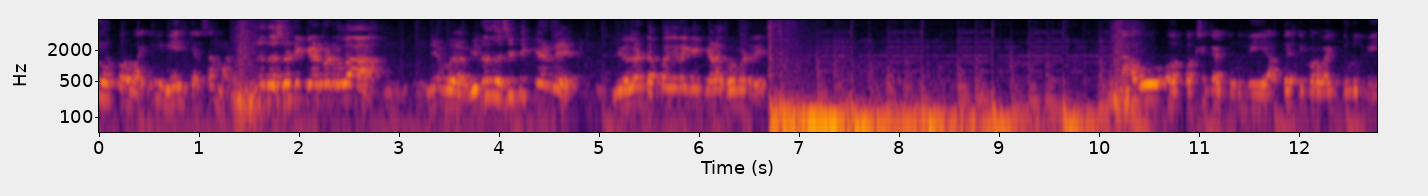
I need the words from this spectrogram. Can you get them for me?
ಅವ್ರ ಪರವಾಗಿ ನೀವು ಏನ್ ಕೆಲಸ ಮಾಡಿ ವಿನೋದ್ ಅಸೋಟಿ ಕೇಳ್ಬಿಡ್ರಲ್ಲ ನೀವು ವಿನೋದ್ ಅಸೋಟಿ ಕೇಳ್ರಿ. ನೀವೆಲ್ಲ ಡಬ್ಬಗಿರಾಗಿ ಕೇಳಕ್ ಹೋಗ್ಬೇಡ್ರಿ. ನಾವು ಪಕ್ಷಕ್ಕಾಗಿ ದುಡಿದ್ವಿ, ಅಭ್ಯರ್ಥಿ ಪರವಾಗಿ ದುಡಿದ್ವಿ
